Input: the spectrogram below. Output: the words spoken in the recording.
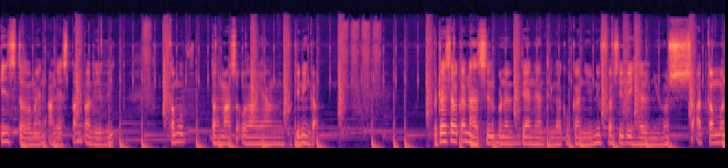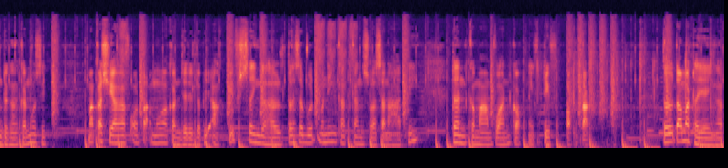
instrumen alias tanpa lirik, kamu termasuk orang yang begini enggak? Berdasarkan hasil penelitian yang dilakukan University Health News saat kamu mendengarkan musik, maka syaraf otakmu akan jadi lebih aktif sehingga hal tersebut meningkatkan suasana hati dan kemampuan kognitif otak. Terutama daya ingat,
